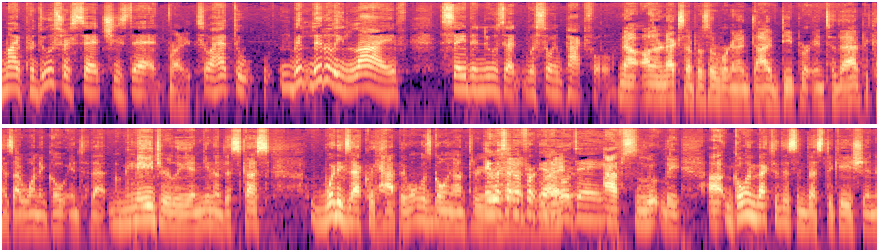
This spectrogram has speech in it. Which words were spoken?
my producer said she's dead. Right. So I had to li- literally live say the news that was so impactful. Now, on our next episode, we're going to dive deeper into that because I want to go into that majorly and you know discuss what exactly happened, what was going on through your It was an unforgettable right? day. Absolutely. Uh, going back to this investigation,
